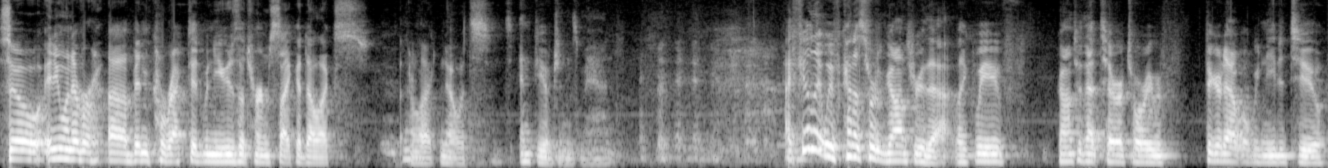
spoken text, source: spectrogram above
so anyone ever uh, been corrected when you use the term psychedelics? And they're like, no, it's, it's entheogens, man. I feel like we've kind of sort of gone through that. Like we've gone through that territory, we've figured out what we needed to.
